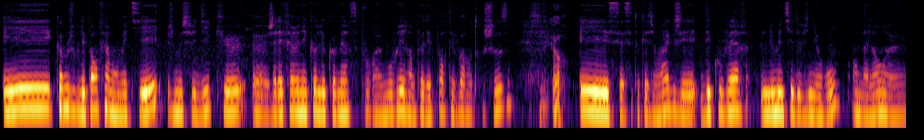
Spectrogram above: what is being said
Et comme je voulais pas en faire mon métier, je me suis dit que euh, j'allais faire une école de commerce pour euh, m'ouvrir un peu des portes et voir autre chose. D'accord. Et c'est à cette occasion-là que j'ai découvert le métier de vigneron en allant euh,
